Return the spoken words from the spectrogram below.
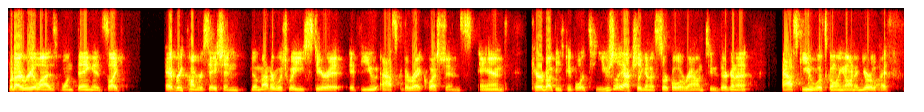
But I realized one thing it's like every conversation, no matter which way you steer it, if you ask the right questions and care about these people, it's usually actually going to circle around to they're going to ask you what's going on in your life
